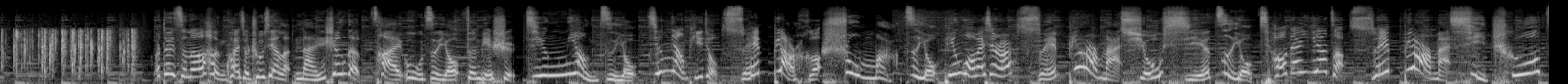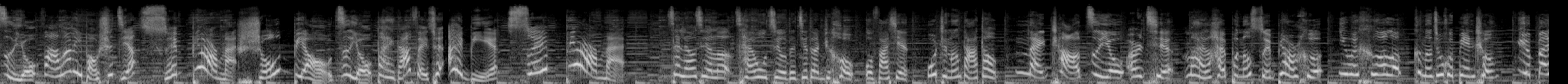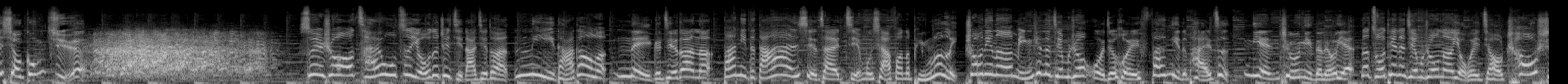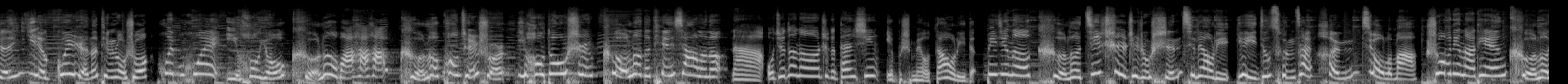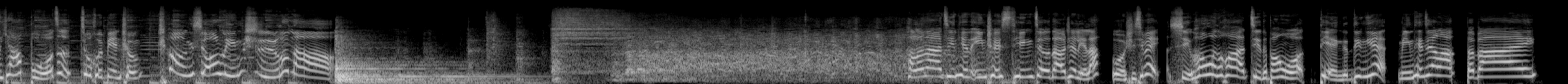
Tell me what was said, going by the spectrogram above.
对此呢，很快就出现了男生的财务自由，分别是精酿自由、精酿啤酒随便喝、数码自由、苹果外星人随便买、球鞋自由、乔丹椰子随便买、汽车自由、法拉利保时捷随便买、手表自由、百达翡翠爱彼随便买。在了解了财务自由的阶段之后，我发现我只能达到奶茶自由，而且买了还不能随便喝，因为喝了可能就会变成月半小公举。所以说，财务自由的这几大阶段，你达到了哪个阶段呢？把你的答案写在节目下方的评论里，说不定呢，明天的节目中我就会翻你的牌子，念出你的留言。那昨天的节目中呢，有位叫超神夜归人的听众说，会不会以后有可乐娃哈哈、可乐矿泉水，以后都是可乐的天下了呢？那我觉得呢，这个担心也不是没有道理的，毕竟呢，可乐鸡翅这种神奇料理也已经存在很久了嘛，说不定哪天可乐鸭脖子就会变成畅。消零食了呢。好了，那今天的 Interesting 就到这里了。我是西贝，喜欢我的话记得帮我点个订阅。明天见了，拜拜。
